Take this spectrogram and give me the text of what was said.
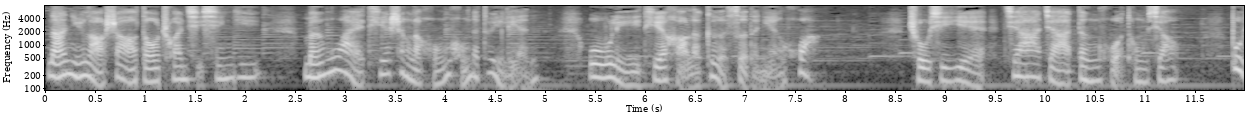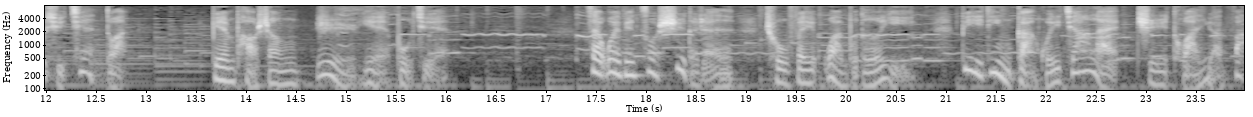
男女老少都穿起新衣，门外贴上了红红的对联，屋里贴好了各色的年画。除夕夜，家家灯火通宵，不许间断。鞭炮声日夜不绝，在外边做事的人，除非万不得已，必定赶回家来吃团圆饭。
